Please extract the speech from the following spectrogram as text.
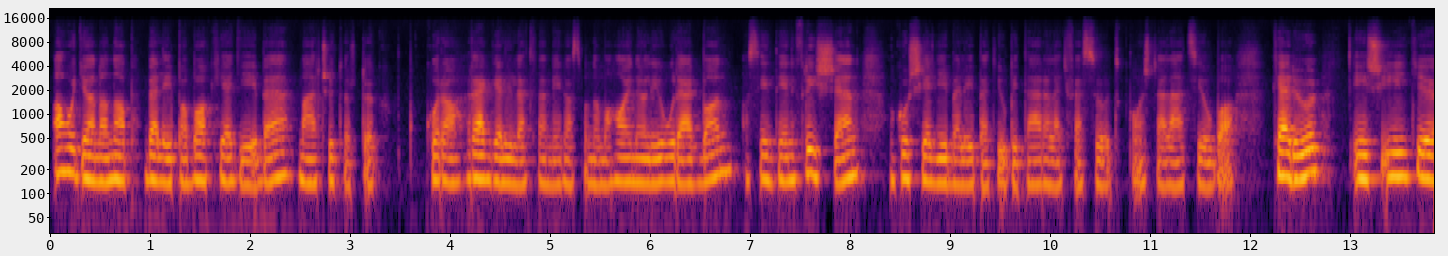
Ahogyan a nap belép a bakjegyébe, már csütörtök kora reggel, illetve még azt mondom a hajnali órákban, a szintén frissen a Kosi jegyébe lépett Jupiterrel egy feszült konstellációba kerül, és így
